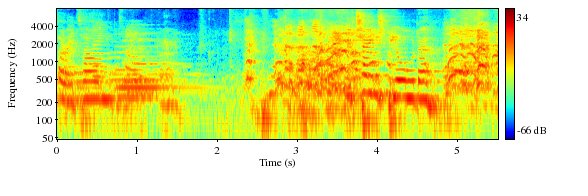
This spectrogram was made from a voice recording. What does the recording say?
Sorry, Tom. You've changed the order.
